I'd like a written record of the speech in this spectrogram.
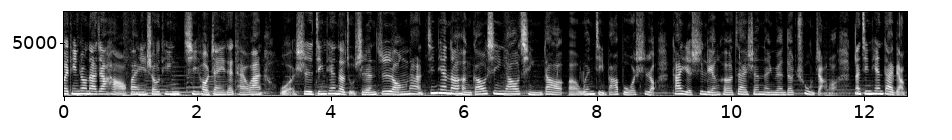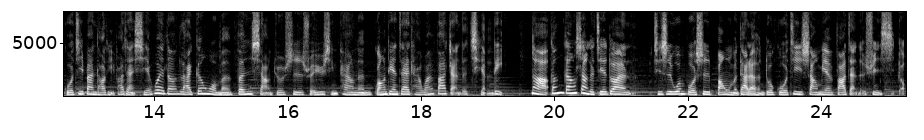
各位听众，大家好，欢迎收听《气候战役在台湾》，我是今天的主持人姿蓉。那今天呢，很高兴邀请到呃温景发博士哦，他也是联合再生能源的处长哦。那今天代表国际半导体发展协会呢，来跟我们分享就是水域型太阳能光电在台湾发展的潜力。那刚刚上个阶段。其实温博士帮我们带来很多国际上面发展的讯息哦。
